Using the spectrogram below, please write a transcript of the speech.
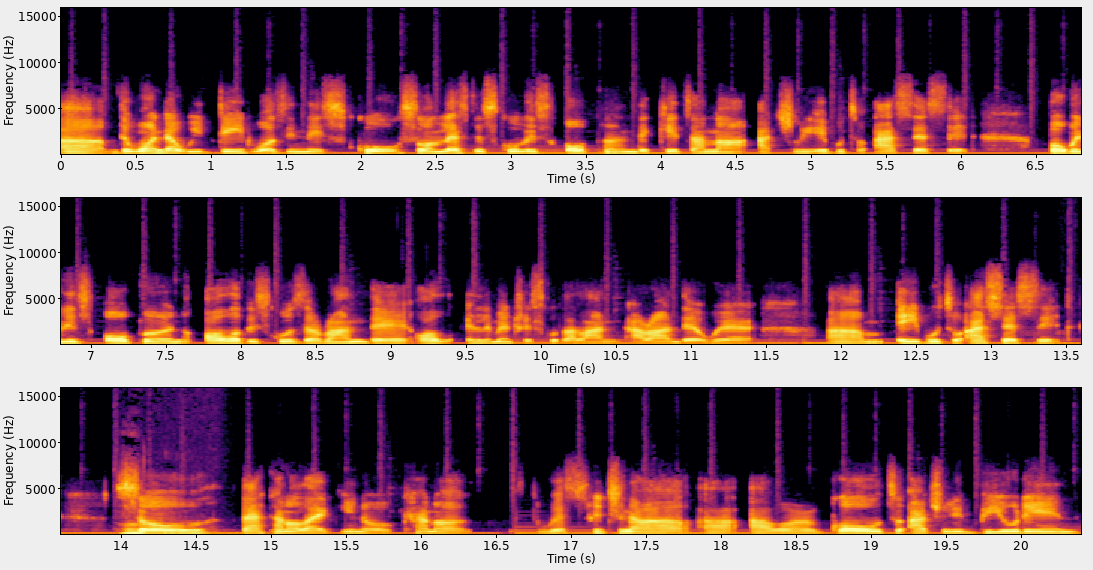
Uh, the one that we did was in a school. So unless the school is open, the kids are not actually able to access it. But when it's open, all of the schools around there, all elementary schools around around there were um, able to access it. Okay. So that kind of like you know kind of we're switching our, our our goal to actually building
